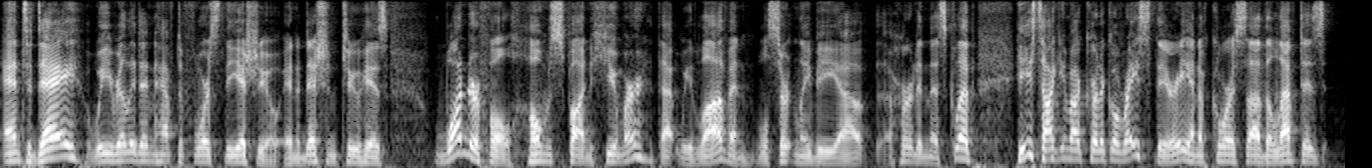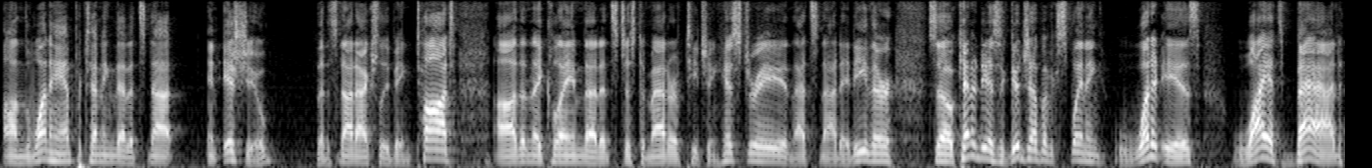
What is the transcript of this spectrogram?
And today, we really didn't have to force the issue. In addition to his wonderful homespun humor that we love and will certainly be uh, heard in this clip. He's talking about critical race theory, and of course, uh, the left is on the one hand, pretending that it's not an issue, that it's not actually being taught. Uh, then they claim that it's just a matter of teaching history, and that's not it either. So Kennedy does a good job of explaining what it is, why it's bad,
